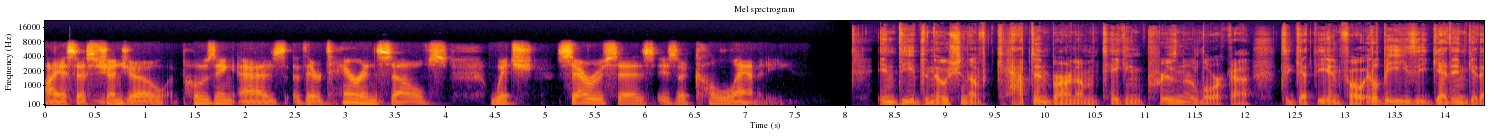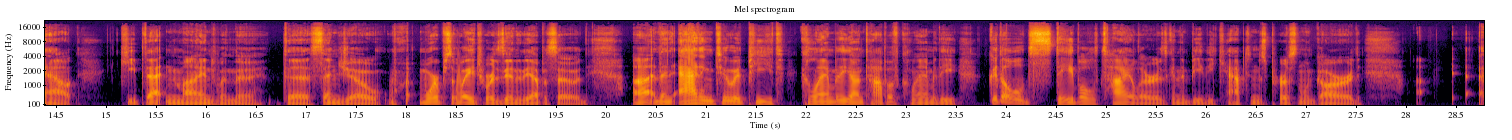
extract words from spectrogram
ISS Shenzhou, posing as their Terran selves, which Saru says is a calamity. Indeed, the notion of Captain Burnham taking prisoner Lorca to get the info, it'll be easy, get in, get out. Keep that in mind when the, the Shenzhou warps away towards the end of the episode. Uh, and then adding to it, Pete, Calamity on top of Calamity, good old stable Tyler is going to be the captain's personal guard. Uh,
